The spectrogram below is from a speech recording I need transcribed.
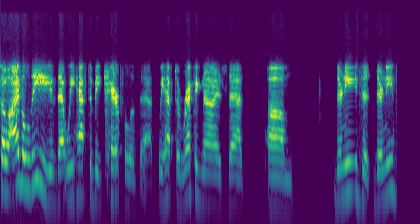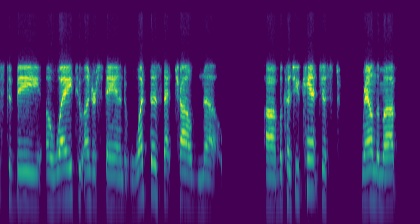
so I believe that we have to be careful of that. We have to recognize that um, there needs a, there needs to be a way to understand what does that child know, uh, because you can't just round them up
